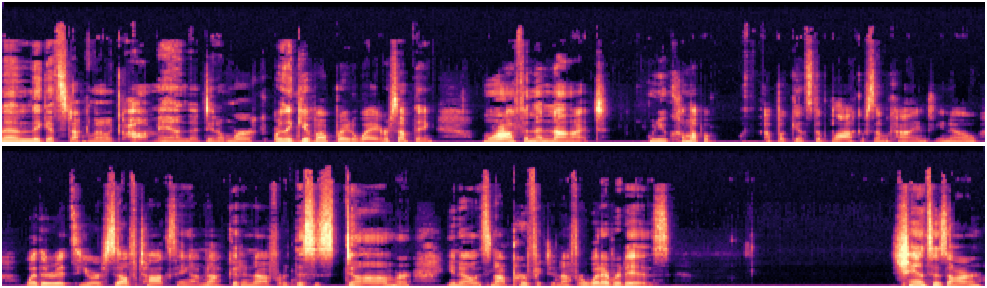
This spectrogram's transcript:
then they get stuck and they're like, oh man, that didn't work. Or they give up right away or something. More often than not, when you come up up against a block of some kind, you know, whether it's your self talk saying, I'm not good enough, or this is dumb, or, you know, it's not perfect enough, or whatever it is, chances are,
